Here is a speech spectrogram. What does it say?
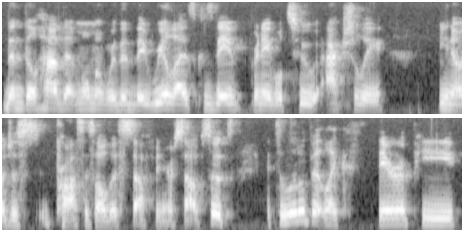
then they'll have that moment where they realize because they've been able to actually, you know, just process all this stuff in yourself. So it's it's a little bit like therapy,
